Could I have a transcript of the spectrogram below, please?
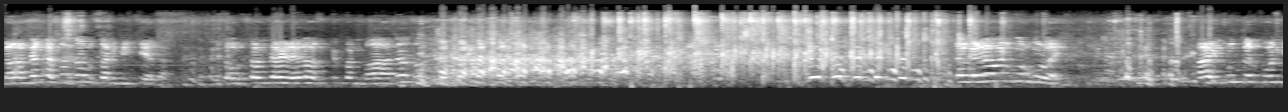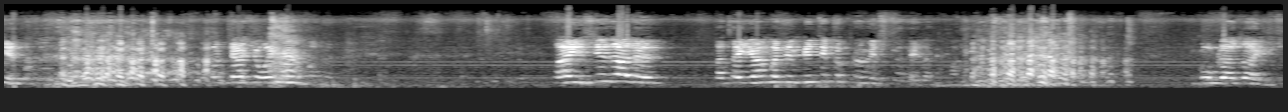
माझा कसा संसार मी केला? संसार जळलेला असतो पण माझा गुरगुळ आहे. ऐकून तर कोण घेत? पण त्याशिवाय ऐंशी झालं आता यामध्ये मी तिथं प्रवेश करायला गोबडाचं आयुष्य.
